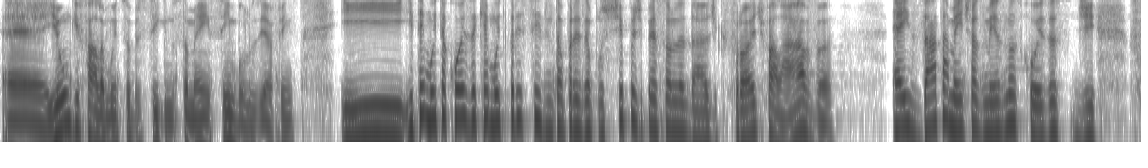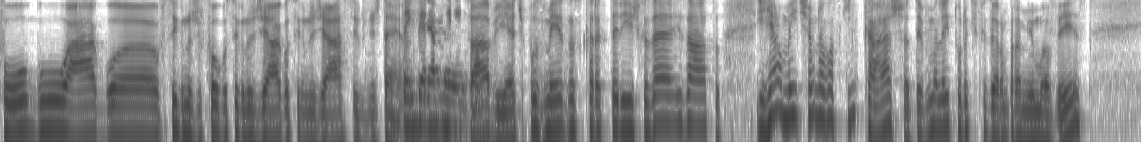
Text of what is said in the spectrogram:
É, Jung fala muito sobre signos também, símbolos e afins. E, e tem muita coisa que é muito parecida. Então, por exemplo, os tipos de personalidade que Freud falava é exatamente as mesmas coisas de fogo, água, signos de fogo, signos de água, signos de ar, signos de terra. Os temperamentos. Sabe? É tipo as mesmas características. É, exato. E realmente é um negócio que encaixa. Teve uma leitura que fizeram para mim uma vez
